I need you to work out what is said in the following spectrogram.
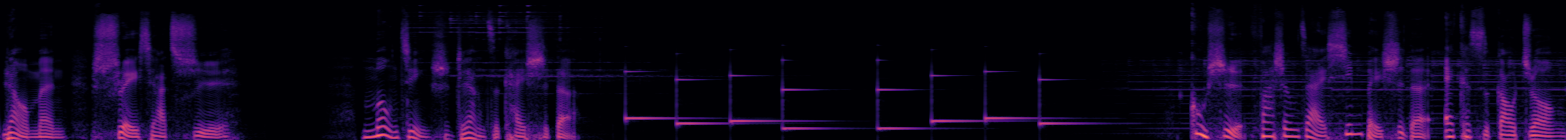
让我们睡下去。梦境是这样子开始的。故事发生在新北市的 X 高中，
